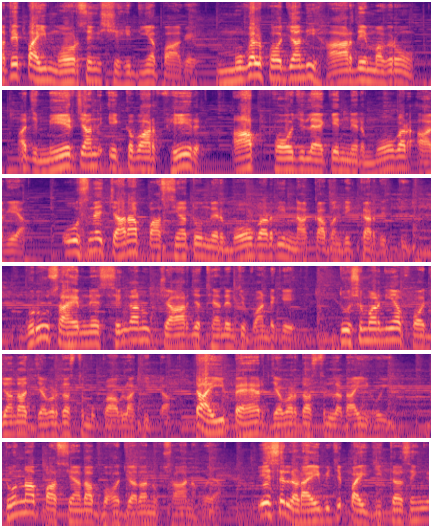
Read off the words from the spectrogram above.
ਅਤੇ ਭਾਈ ਮੋਹਰ ਸਿੰਘ ਸ਼ਹੀਦੀਆਂ ਪਾ ਗਏ। ਮੁਗਲ ਫੌਜਾਂ ਦੀ ਹਾਰ ਦੇ ਮਗਰੋਂ ਅਜਮੇਰ ਚੰਦ ਇੱਕ ਵਾਰ ਫੇਰ ਆਪ ਫੌਜ ਲੈ ਕੇ ਨਿਰਮੋਹਗੜ੍ਹ ਆ ਗਿਆ। ਉਸ ਨੇ ਚਾਰਾਂ ਪਾਸਿਆਂ ਤੋਂ ਨਿਰਮੋਹਗੜ੍ਹ ਦੀ ਨਾਕਾਬੰਦੀ ਕਰ ਦਿੱਤੀ। ਗੁਰੂ ਸਾਹਿਬ ਨੇ ਸਿੰਘਾਂ ਨੂੰ ਚਾਰ ਜਥਿਆਂ ਦੇ ਵਿੱਚ ਵੰਡ ਕੇ ਦੁਸ਼ਮਣ ਦੀਆਂ ਫੌਜਾਂ ਦਾ ਜ਼ਬਰਦਸਤ ਮੁਕਾਬਲਾ ਕੀਤਾ। ਢਾਈ ਪਹਿਰ ਜ਼ਬਰਦਸਤ ਲੜਾਈ ਹੋਈ। ਦੋਨਾਂ ਪਾਸਿਆਂ ਦਾ ਬਹੁਤ ਜ਼ਿਆਦਾ ਨੁਕਸਾਨ ਹੋਇਆ। ਇਸ ਲੜਾਈ ਵਿੱਚ ਭਾਈ ਜੀਤਾ ਸਿੰਘ,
